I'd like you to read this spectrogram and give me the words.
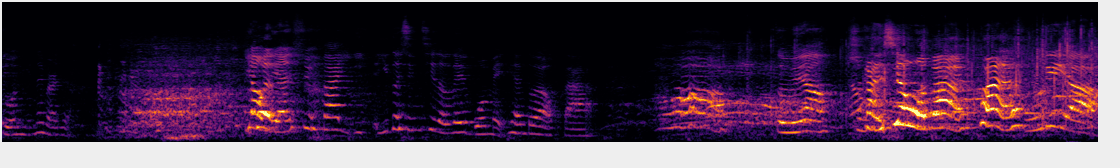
输了的这一组，你那边去。要连续发一一个星期的微博，每天都要发。哇，怎么样？感谢我吧，快！福利啊！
